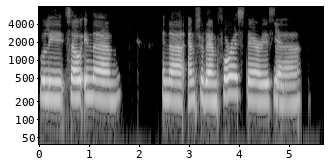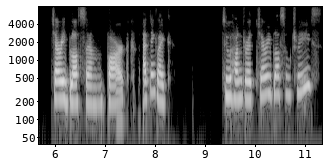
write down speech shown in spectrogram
fully so in the in the Amsterdam forest there is yeah. a cherry blossom park. I think like 200 cherry blossom trees.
